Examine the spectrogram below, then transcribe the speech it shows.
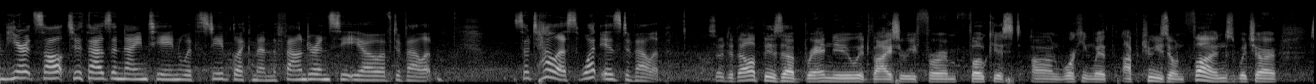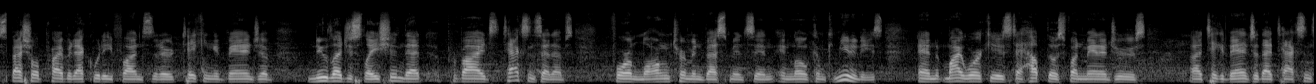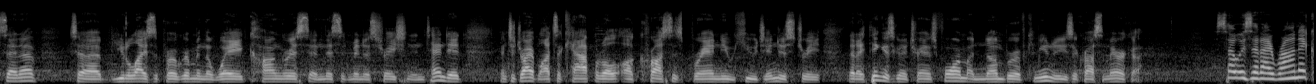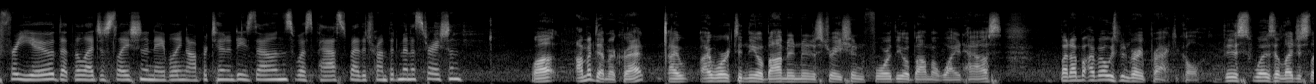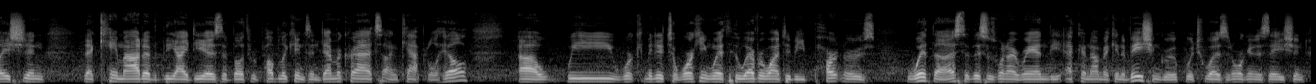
I'm here at SALT 2019 with Steve Glickman, the founder and CEO of Develop. So tell us, what is Develop? So Develop is a brand new advisory firm focused on working with Opportunity Zone funds, which are special private equity funds that are taking advantage of new legislation that provides tax incentives for long-term investments in, in low-income communities. And my work is to help those fund managers uh, take advantage of that tax incentive to utilize the program in the way Congress and this administration intended, and to drive lots of capital across this brand new huge industry that I think is going to transform a number of communities across America. So, is it ironic for you that the legislation enabling opportunity zones was passed by the Trump administration? Well, I'm a Democrat. I, I worked in the Obama administration for the Obama White House. But i have always been very practical. This was a legislation that came out of the ideas of both Republicans and Democrats on Capitol Hill. Uh, we were committed to working with whoever wanted to be partners with us. So this is when I ran the Economic Innovation Group, which was an organization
